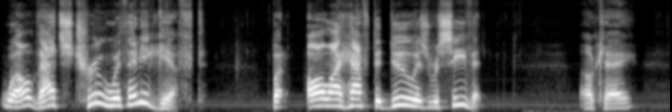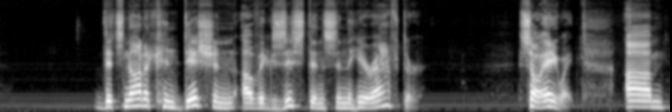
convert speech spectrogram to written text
Well, that's true with any gift. But all I have to do is receive it. Okay? That's not a condition of existence in the hereafter. So, anyway, um,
